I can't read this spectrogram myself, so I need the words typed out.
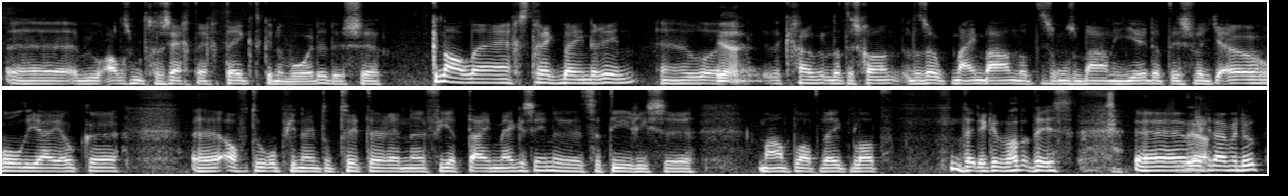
ik bedoel, alles moet gezegd en getekend kunnen worden. Dus knallen en gestrekt been erin. Ja. ik, ga, dat is gewoon, dat is ook mijn baan, dat is onze baan hier. Dat is wat je, een rol die jij ook af en toe op je neemt op Twitter en via Time Magazine, het satirische maandblad, weekblad. Weet ik het wat het is, eh, wat je daarmee doet.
